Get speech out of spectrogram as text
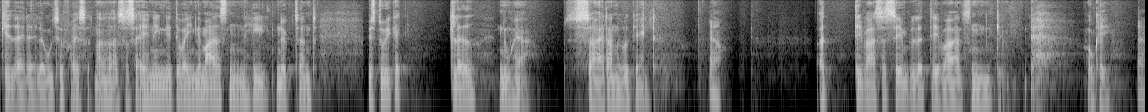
ked af det eller utilfreds og sådan noget. Og så sagde han egentlig, at det var egentlig meget sådan helt nøgternt. Hvis du ikke er glad nu her, så er der noget galt. Ja. Og det var så simpelt, at det var sådan, okay, Ja.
